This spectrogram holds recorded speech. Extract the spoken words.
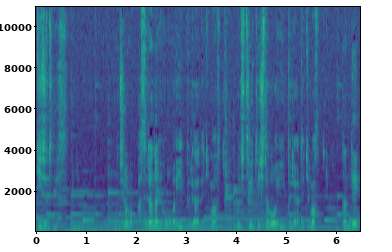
技術です。もちろん焦らない方がいいプレーはできます。落ち着いてした方がいいプレーはできます。なんで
